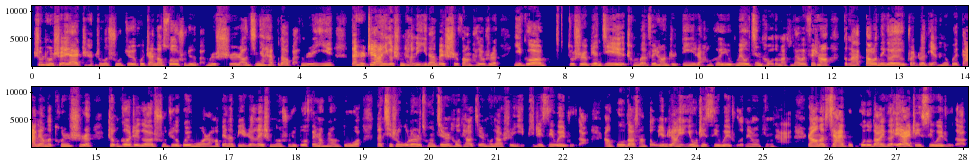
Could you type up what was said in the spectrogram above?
生成式 AI 产生的数据会占到所有数据的百分之十，然后今天还不到百分之一，但是这样一个生产力一旦被释放，它就是一个。就是编辑成本非常之低，然后可以没有尽头的嘛，所以它会非常等它到了那个转折点，它就会大量的吞噬整个这个数据的规模，然后变得比人类生成的数据多非常非常多。那其实无论是从今日头条，今日头条是以 PGC 为主的，然后过渡到像抖音这样以 UGC 为主的内容平台，然后呢下一步过渡到一个 AIGC 为主的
